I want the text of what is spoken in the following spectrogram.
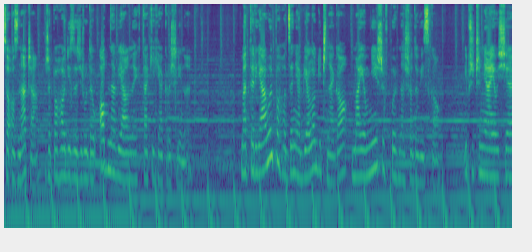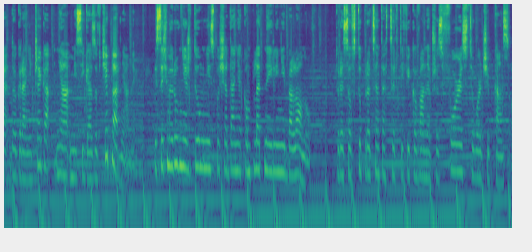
co oznacza, że pochodzi ze źródeł odnawialnych, takich jak rośliny. Materiały pochodzenia biologicznego mają mniejszy wpływ na środowisko i przyczyniają się do ograniczenia emisji gazów cieplarnianych. Jesteśmy również dumni z posiadania kompletnej linii balonów, które są w 100% certyfikowane przez Forest Stewardship Council,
